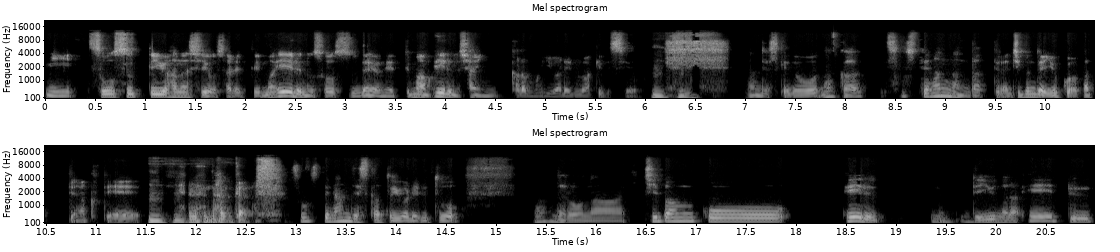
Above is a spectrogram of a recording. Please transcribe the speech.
に、ソースっていう話をされて、まあ、エールのソースだよねって、まあ、エールの社員からも言われるわけですよ。うんうんなんですけど、なんか、ソースって何なんだっていうのは自分ではよく分かってなくて、うんうん なんか、ソースって何ですかと言われると、なんだろうな、一番こう、エールで言うなら、エール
